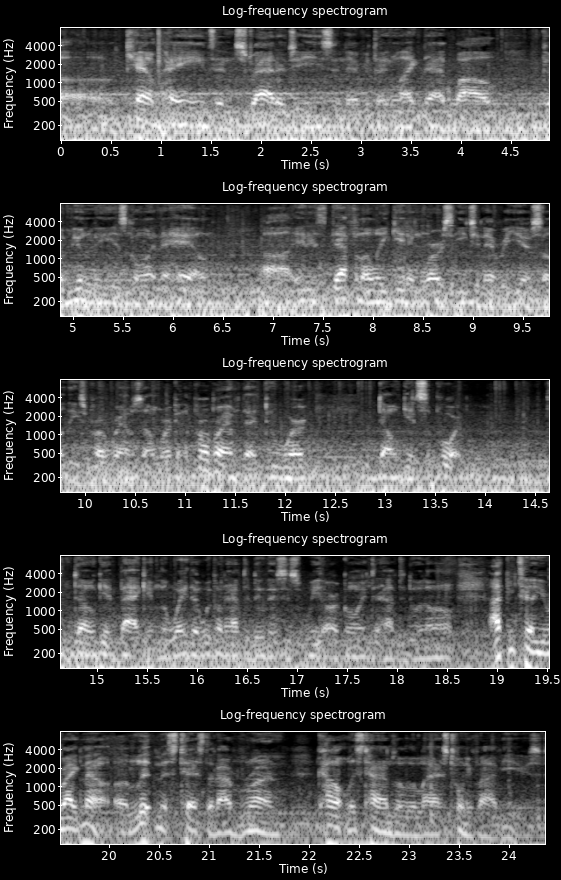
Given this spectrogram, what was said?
uh, campaigns and strategies and everything like that while the community is going to hell. Definitely getting worse each and every year. So these programs don't work. And the programs that do work don't get support, don't get backing. The way that we're going to have to do this is we are going to have to do it alone. I can tell you right now, a litmus test that I've run countless times over the last 25 years.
